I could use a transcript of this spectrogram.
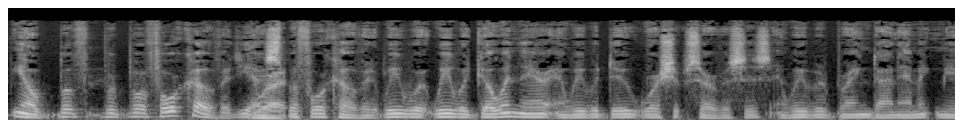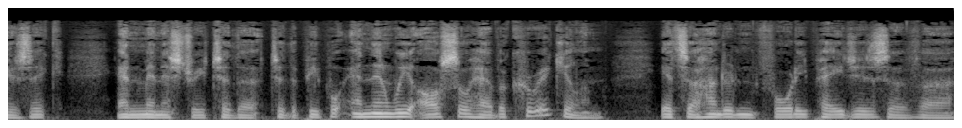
you know, before COVID, yes, right. before COVID, we would we would go in there and we would do worship services and we would bring dynamic music and ministry to the to the people. And then we also have a curriculum. It's 140 pages of uh,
